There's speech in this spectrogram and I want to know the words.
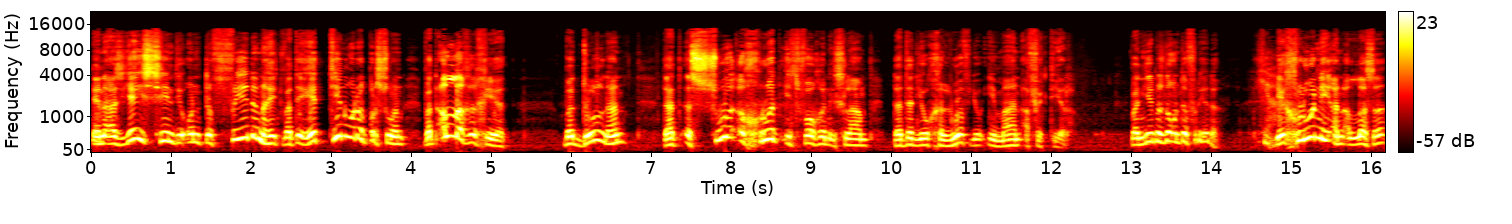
en as jy sien die ontevredenheid wat hy het teenoor 'n persoon wat Allah gegee het, bedoel dan dat is so 'n groot iets volgens Islam dat dit jou geloof, jou iman affekteer. Want jy is nou ontevrede. Ja. Jy glo nie aan Allah se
